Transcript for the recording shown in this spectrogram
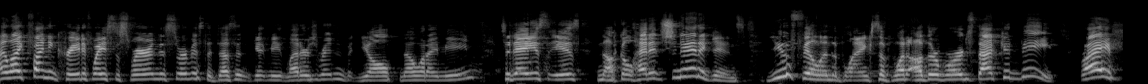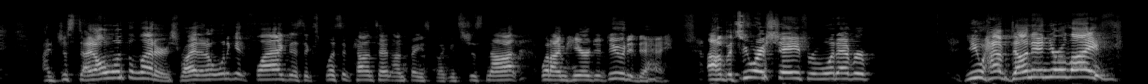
I like finding creative ways to swear in this service that doesn't get me letters written, but y'all know what I mean. Today's is knuckleheaded shenanigans. You fill in the blanks of what other words that could be, right? I just, I don't want the letters, right? I don't want to get flagged as explicit content on Facebook. It's just not what I'm here to do today. Um, but you are saved from whatever you have done in your life.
